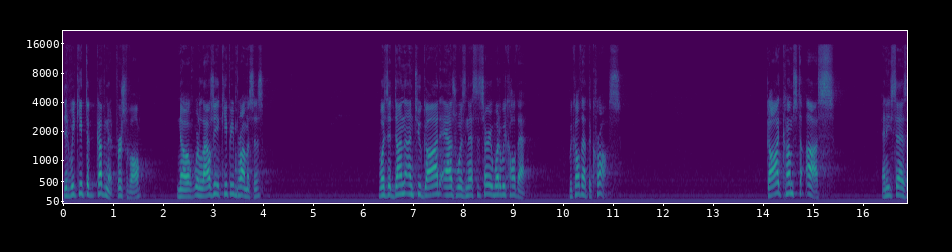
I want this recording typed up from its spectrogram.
Did we keep the covenant, first of all? No, we're lousy at keeping promises. Was it done unto God as was necessary? What do we call that? We call that the cross. God comes to us and he says,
